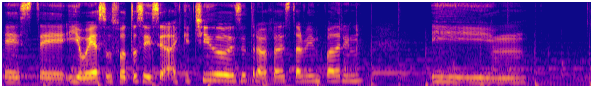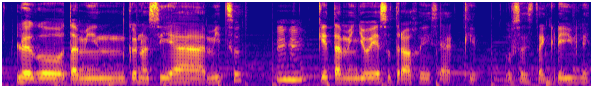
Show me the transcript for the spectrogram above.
Este, y yo veía sus fotos y decía, ay, qué chido, ese trabajo de estar bien padre, ¿no? Y mm, luego también conocí a Mitsu, que también yo veía su trabajo y decía, que, o sea, está increíble.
